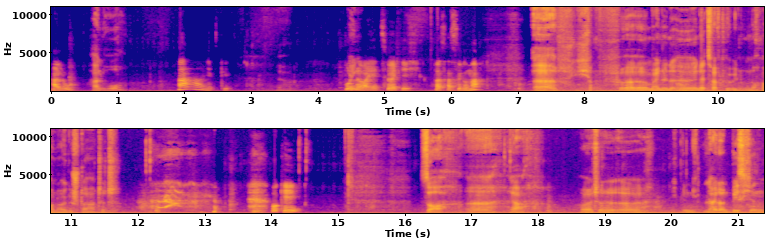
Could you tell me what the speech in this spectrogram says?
Hallo? Hallo? Ah, jetzt geht's. Ja. Wunderbar, jetzt höre ich dich. Was hast du gemacht? Äh, ich habe äh, meine äh, Netzwerkverbindung nochmal neu gestartet. Okay. So, äh, ja. Heute, äh, ich bin leider ein bisschen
